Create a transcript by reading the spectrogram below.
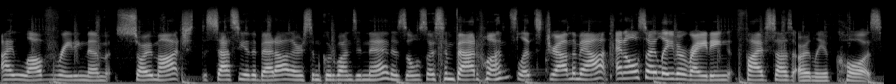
I love reading them so much. The sassier, the better. There are some good ones in there. There's also some bad ones. Let's drown them out. And also leave a rating, five stars only, of course.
